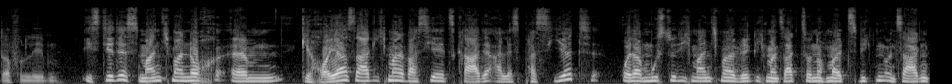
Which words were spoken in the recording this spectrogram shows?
davon leben. Ist dir das manchmal noch ähm, geheuer, sage ich mal, was hier jetzt gerade alles passiert? Oder musst du dich manchmal wirklich, man sagt so nochmal zwicken und sagen,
